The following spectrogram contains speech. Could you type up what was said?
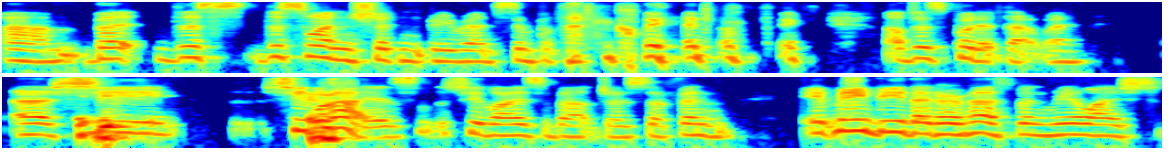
Um, but this this one shouldn't be read sympathetically, I don't think. I'll just put it that way. Uh, she she lies. She lies about Joseph. And it may be that her husband realize,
